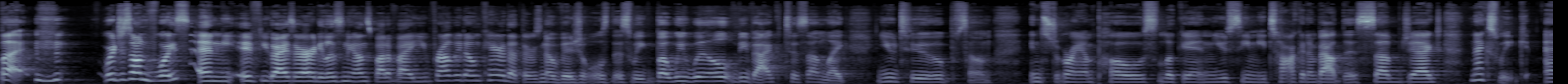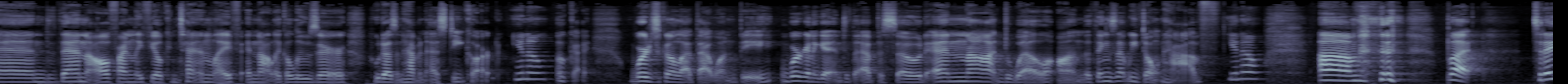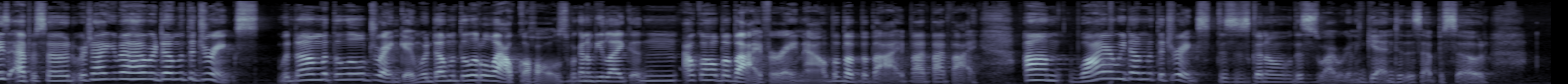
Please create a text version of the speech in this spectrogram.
But we're just on voice and if you guys are already listening on spotify you probably don't care that there's no visuals this week but we will be back to some like youtube some instagram posts looking you see me talking about this subject next week. And then i'll finally feel content in life and not like a loser who doesn't have an sd card you know? Okay. We're just gonna let that one be. We're gonna get into the episode and not dwell on the things that we don't have you know? Um but Today's episode, we're talking about how we're done with the drinks. We're done with the little drinking. We're done with the little alcohols. We're gonna be like mm, alcohol bye bye for right now. Bye bye bye bye bye bye bye. Um, why are we done with the drinks? This is gonna. This is why we're gonna get into this episode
